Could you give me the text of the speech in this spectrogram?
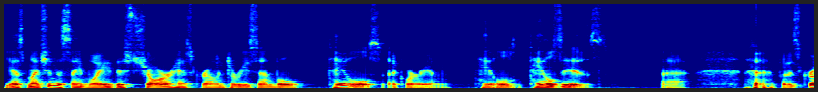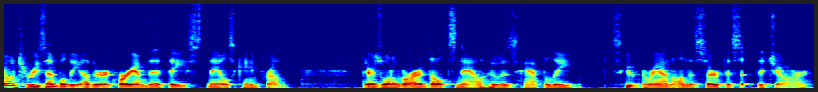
yes, much in the same way, this jar has grown to resemble Tails Aquarium. Tails, Tails is. Uh, but it's grown to resemble the other aquarium that these snails came from. There's one of our adults now who is happily scooting around on the surface of the jar.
